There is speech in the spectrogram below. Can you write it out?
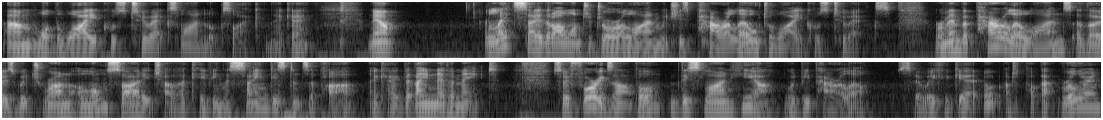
um, what the y equals 2x line looks like. Okay, now Let's say that I want to draw a line which is parallel to y equals 2x. Remember, parallel lines are those which run alongside each other, keeping the same distance apart, okay, but they never meet. So for example, this line here would be parallel. So we could get, oh, I'll just pop that ruler in.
